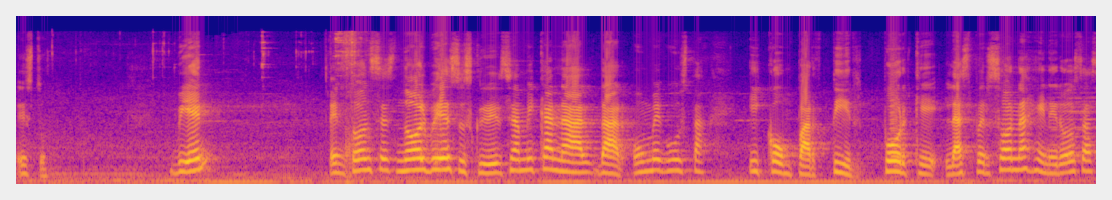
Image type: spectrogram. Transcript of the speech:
esto. Bien, entonces no olviden suscribirse a mi canal, dar un me gusta y compartir porque las personas generosas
